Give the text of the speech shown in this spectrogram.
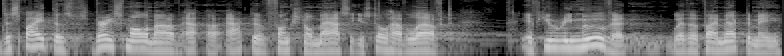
despite this very small amount of active functional mass that you still have left, if you remove it with a thymectomy,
